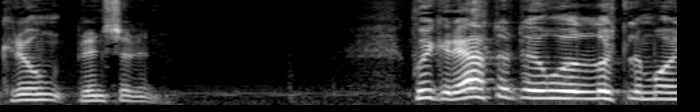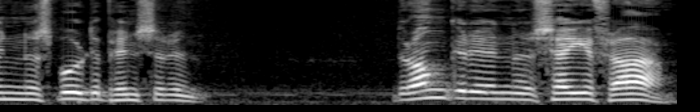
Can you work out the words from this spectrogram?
kronprinseren. Hvor greter du, Lutlemoen, spurte prinseren. Drongeren sier fra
